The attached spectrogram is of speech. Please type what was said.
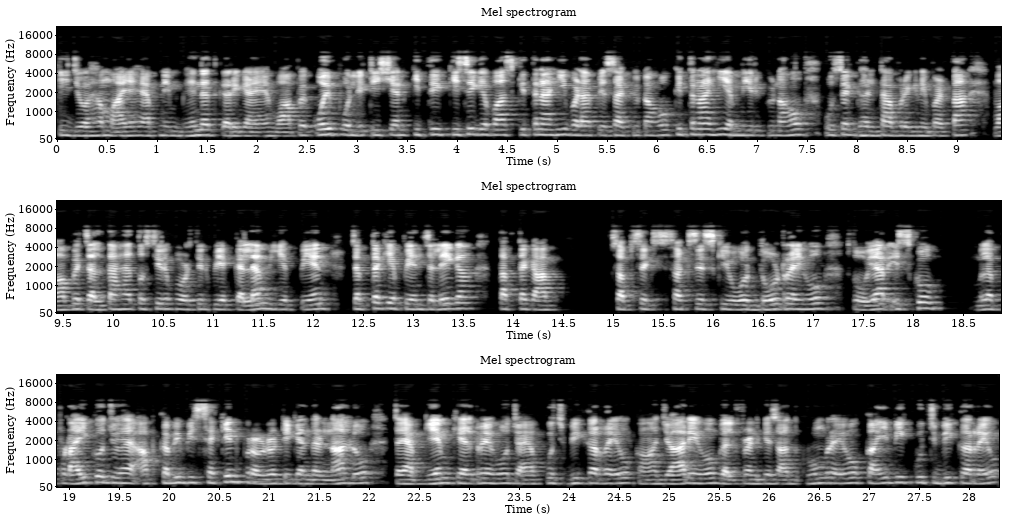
कि जो हम आए हैं, अपनी मेहनत कर गए हैं, वहाँ पे कोई पॉलिटिशियन किसी किसी के पास कितना ही बड़ा पैसा क्यों ना हो कितना ही अमीर क्यों ना हो, उसे घंटा फ़र्क नहीं पड़ता। वहाँ पे चलता है तो सिर्फ़ और सिर्फ़ ये कलम, ये पेन, जब तक ये पेन चलेगा, तब तक आप सबसे सक्सेस की ओर दौड़ रहे हो। तो यार इसको मतलब पढ़ाई को जो है आप कभी भी सेकंड प्रायोरिटी के अंदर ना लो, चाहे आप गेम खेल रहे हो, चाहे आप कुछ भी कर रहे हो, कहाँ जा रहे हो गर्लफ्रेंड के साथ घूम रहे हो, कहीं भी कुछ भी कर रहे हो,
